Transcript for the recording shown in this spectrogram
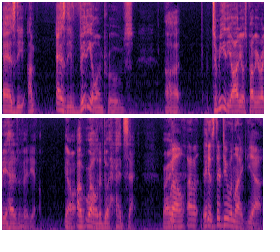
as the um, as the video improves, uh, to me the audio is probably already ahead of the video. You know, uh, relative to a headset, right? Well, because they're doing like yeah,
